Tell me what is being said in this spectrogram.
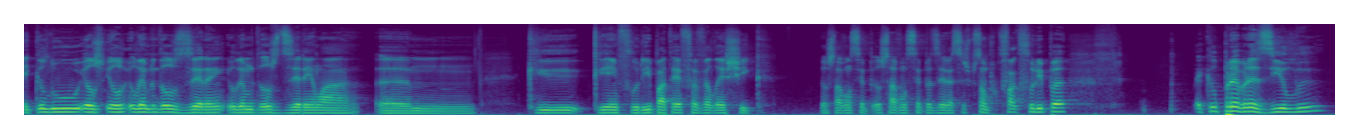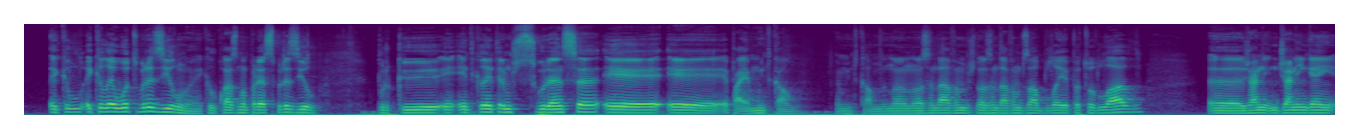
aquilo, eles, eu, eu lembro deles dizerem, eu lembro deles dizerem lá ahm, que, que em Floripa até a favela é chique. Eles estavam sempre, eles estavam sempre a dizer essa expressão, porque de facto Floripa, aquilo para Brasil, aquilo, aquilo é outro Brasil, não é? Aquilo quase não parece Brasil. Porque em, em, em termos de segurança é, é, epá, é muito calmo. É muito calmo. Nós, nós andávamos, nós andávamos à boleia para todo lado. Uh, já, já ninguém,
